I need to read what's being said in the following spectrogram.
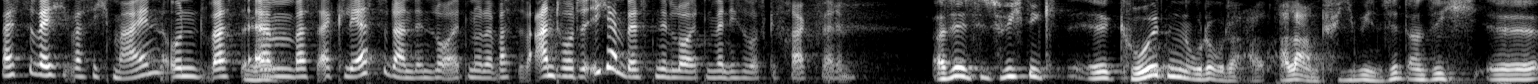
weißt du, welch, was ich meine? Und was, ja. ähm, was erklärst du dann den Leuten oder was antworte ich am besten den Leuten, wenn ich sowas gefragt werde? Also es ist wichtig, äh, Kröten oder, oder alle Amphibien sind an sich äh,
